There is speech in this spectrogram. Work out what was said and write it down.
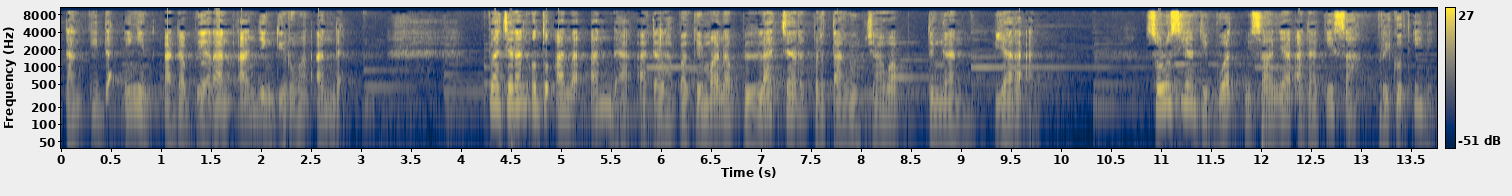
dan tidak ingin ada peliharaan anjing di rumah Anda. Pelajaran untuk anak Anda adalah bagaimana belajar bertanggung jawab dengan piaraan. Solusi yang dibuat misalnya ada kisah berikut ini.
